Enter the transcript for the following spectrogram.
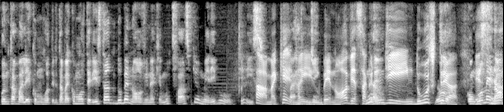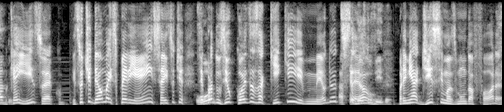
quando trabalhei como roteirista, trabalhei como roteirista do B9, né? Que é muito fácil, porque o Merigo, que isso? Ah, mas que rapidinho. o B9, essa Não. grande indústria, Ô, conglomerado. esse no- que isso, é, isso te deu uma experiência, isso te, você produziu coisas aqui que, meu Deus do Até Deus céu, duvida. premiadíssimas mundo afora.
